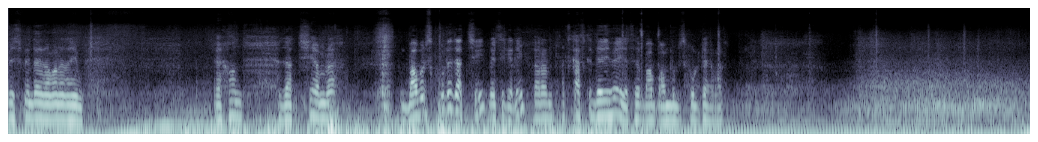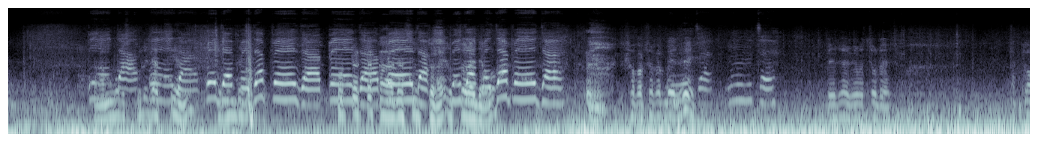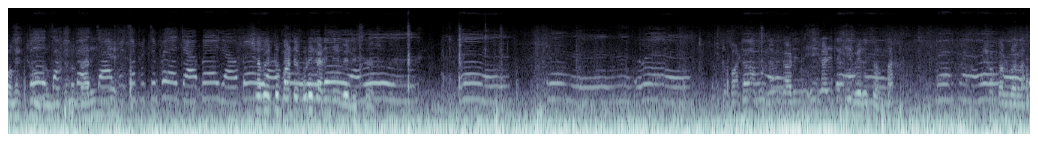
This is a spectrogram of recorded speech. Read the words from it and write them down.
বিসমিল্লাহ রহমান রহিম। এখন যাচ্ছি আমরা বাবুর স্কুলে যাচ্ছি বেসিক্যালি কারণ আজকে আজকে দেরি হয়ে গেছে বাবুর স্কুলটা আমার। স্কুলে সকাল সকাল বের হয়ে বের হয়ে চলে আসব। আজকে অনেক গাড়ি নিয়ে হিসাবে একটু বাটে বুড়ি গাড়ি নিয়ে বেরিয়েছে। একটু বাটে না গাড়ি নিয়ে এই গাড়িটা নিয়ে বেরোতাম না সকালবেলা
